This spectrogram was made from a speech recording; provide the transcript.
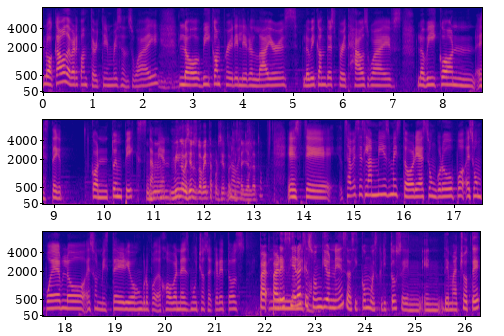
lo acabo de ver con 13 Reasons Why, lo vi con Pretty Little Liars, lo vi con Desperate Housewives, lo vi con este con Twin Peaks también. 1990, por cierto, aquí 90. está ya el dato. Este, sabes, es la misma historia, es un grupo, es un pueblo, es un misterio, un grupo de jóvenes, muchos secretos. Pa- Lo pareciera que son guiones así como escritos en, en- de machote,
